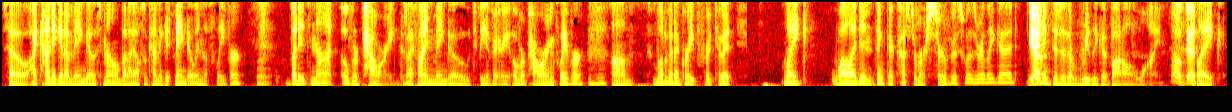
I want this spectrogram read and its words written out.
So I kind of get a mango smell, but I also kind of get mango in the flavor. But it's not overpowering because I find mango to be a very overpowering flavor. Um, a little bit of grapefruit to it. Like, while I didn't think their customer service was really good, Yeah. I think this is a really good bottle of wine. Oh, good. Like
